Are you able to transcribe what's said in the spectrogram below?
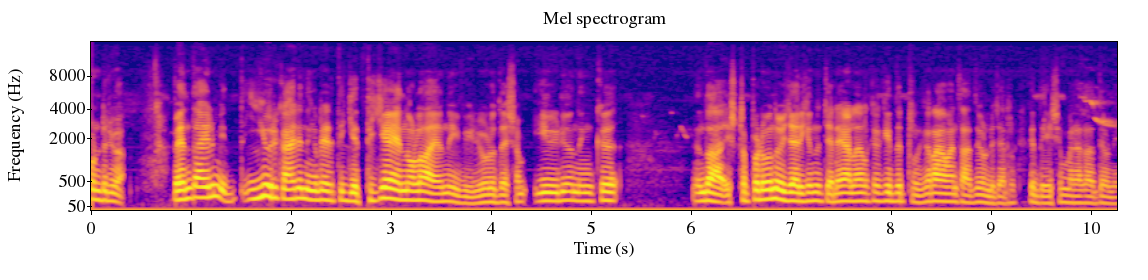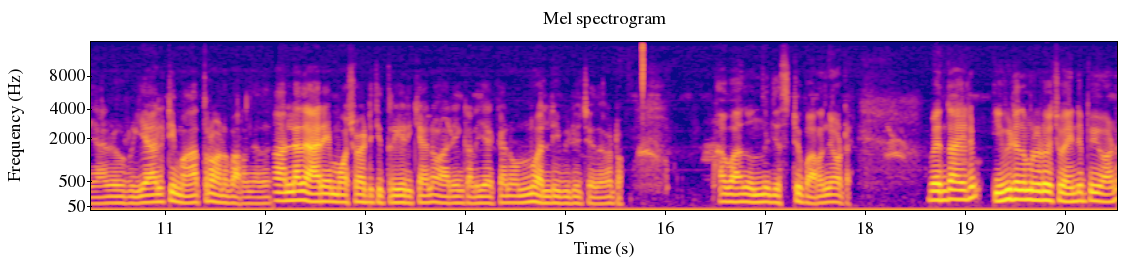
കൊണ്ടുവരിക. അപ്പോൾ എന്തായാലും ഈ ഒരു കാര്യം നിങ്ങളുടെ അടുത്തേക്ക് എത്തിക്കുക എന്നുള്ളതായിരുന്നു ഈ വീഡിയോയുടെ ഉദ്ദേശം. ഈ വീഡിയോ നിങ്ങൾക്ക് എന്താ ഇഷ്ടപ്പെടുമെന്ന് വിചാരിക്കുന്നു. ചില ആളുകൾക്കൊക്കെ ഇത് ട്രിഗർ ആവാൻ സാധ്യതയുണ്ട്. ചിലർക്കൊക്കെ ദേഷ്യം വരാൻ സാധ്യതയുണ്ട്. ഞാനൊരു റിയാലിറ്റി മാത്രമാണ് പറഞ്ഞത്. അല്ലാതെ ആരെയും മോശമായിട്ട് ചിത്രീകരിക്കാനോ ആരെയും കളിയാക്കാനോ ഒന്നും അല്ല ഈ വീഡിയോ ചെയ്തത് കേട്ടോ. അപ്പോൾ അതൊന്ന് ജസ്റ്റ് പറഞ്ഞോട്ടെ. അപ്പോൾ എന്തായാലും ഈ വീഡിയോ നമ്മളിവിടെ വെച്ച് വൈൻഡപ്പ് ചെയ്യുവാണ്.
